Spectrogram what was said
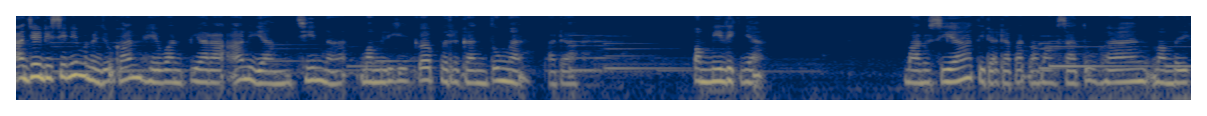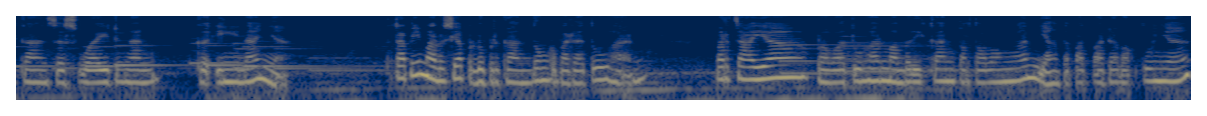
Anjing di sini menunjukkan hewan piaraan yang jinak memiliki kebergantungan pada pemiliknya. Manusia tidak dapat memaksa Tuhan memberikan sesuai dengan keinginannya, tetapi manusia perlu bergantung kepada Tuhan, percaya bahwa Tuhan memberikan pertolongan yang tepat pada waktunya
